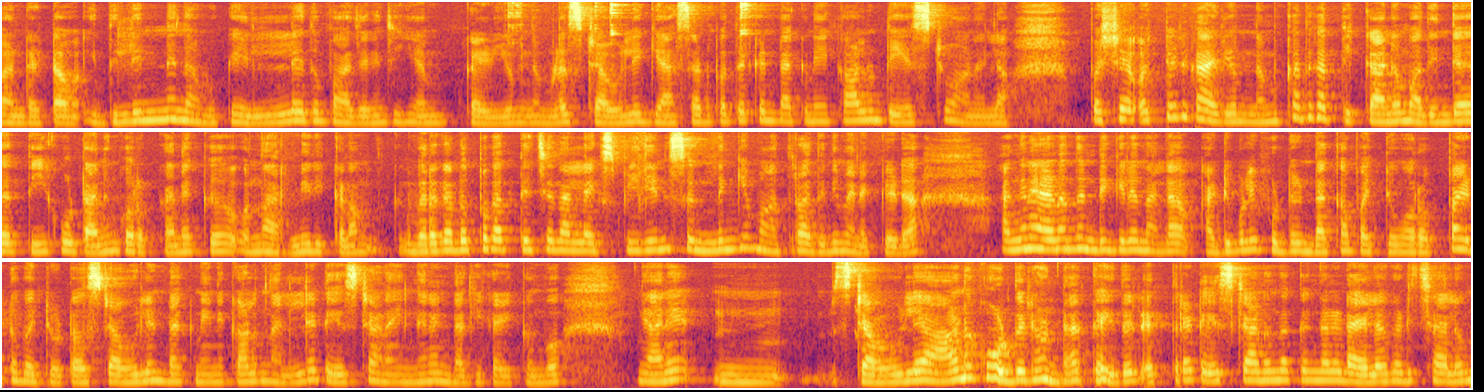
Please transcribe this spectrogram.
വേണ്ട കേട്ടോ. ഇതിൽ തന്നെ നമുക്ക് എല്ലാതും പാചകം ചെയ്യാൻ കഴിയും. നമ്മൾ സ്റ്റൗവിൽ ഗ്യാസ് അടുപ്പത്തൊക്കെ ഉണ്ടാക്കുന്നേക്കാളും ടേസ്റ്റും ആണല്ലോ. പക്ഷേ ഒറ്റൊരു കാര്യം നമുക്കത് കത്തിക്കാനും അതിന്റെ തീ കൂട്ടാനും കുറക്കാനൊക്കെ ഒന്ന് അറിഞ്ഞിരിക്കണം. വിറകടുപ്പ് കത്തിച്ച് നല്ല എക്സ്പീരിയൻസ് ഉണ്ടെങ്കിൽ മാത്രം അതിന് മെനക്കിടുക. അങ്ങനെയാണെന്നുണ്ടെങ്കിൽ നല്ല അടിപൊളി ഫുഡ് ഉണ്ടാക്കാൻ പറ്റും. ഉറപ്പായിട്ടും പറ്റും കേട്ടോ സ്റ്റൗവിൽ ഉണ്ടാക്കുന്നതിനേക്കാളും നല്ല ടേസ്റ്റാണ് ഇങ്ങനെ ഉണ്ടാക്കി കഴിക്കുമ്പോൾ. ഞാൻ സ്റ്റൗവിലാണ് കൂടുതലും ഉണ്ടാക്കുക. ഇത് എത്ര ടേസ്റ്റാണെന്നൊക്കെ ഇങ്ങനെ ഡയലോഗ് അടിച്ചാലും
